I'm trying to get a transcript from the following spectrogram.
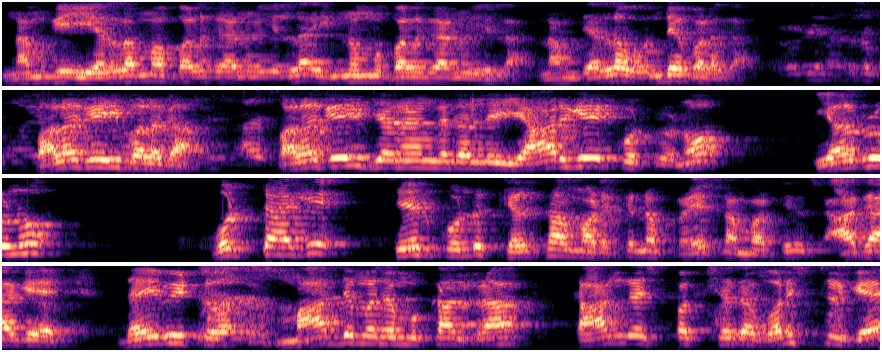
ನಮಗೆ ಎಲ್ಲಮ್ಮ ಬಲಗಾನೂ ಇಲ್ಲ, ಇನ್ನೊಮ್ಮ ಬಲಗಾನೂ ಇಲ್ಲ. ನಮ್ದೆಲ್ಲ ಒಂದೇ ಬಲಗ. ಬಲಗೈ ಬಳಗ ಬಲಗೈ ಜನಾಂಗದಲ್ಲಿ ಯಾರಿಗೇ ಕೊಟ್ರು ಎಲ್ರೂ ಒಟ್ಟಾಗಿ ಸೇರ್ಕೊಂಡು ಕೆಲಸ ಮಾಡೋಕ್ಕೆ ನಾವು ಪ್ರಯತ್ನ ಮಾಡ್ತೀವಿ. ಹಾಗಾಗಿ ದಯವಿಟ್ಟು ಮಾಧ್ಯಮದ ಮುಖಾಂತರ ಕಾಂಗ್ರೆಸ್ ಪಕ್ಷದ ವರಿಷ್ಠರಿಗೆ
